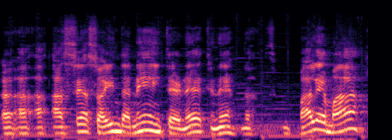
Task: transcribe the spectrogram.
a, a, acesso ainda nem à internet, né? Malemar,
